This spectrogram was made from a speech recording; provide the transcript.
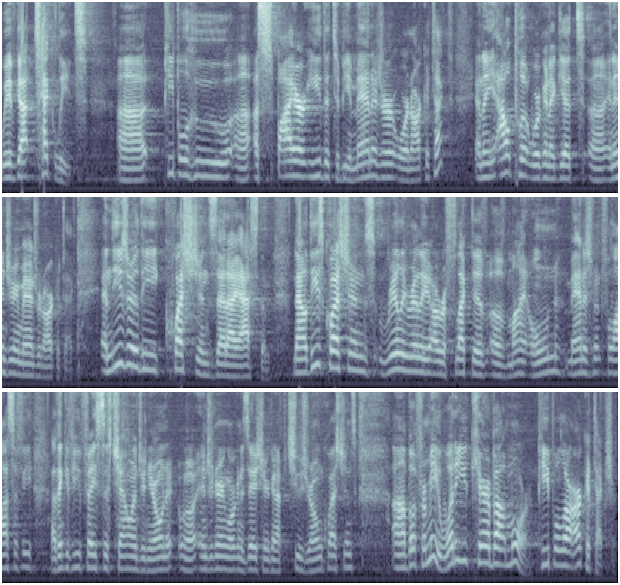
we've got tech leads. Uh, people who uh, aspire either to be a manager or an architect. And in the output, we're going to get uh, an engineering manager and architect. And these are the questions that I asked them. Now, these questions really, really are reflective of my own management philosophy. I think if you face this challenge in your own uh, engineering organization, you're going to have to choose your own questions. Uh, but for me, what do you care about more, people or architecture?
